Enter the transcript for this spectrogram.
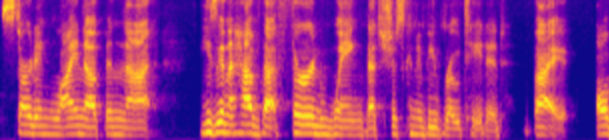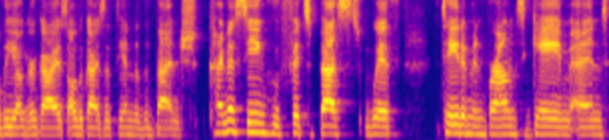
starting lineup in that he's going to have that third wing that's just going to be rotated by all the younger guys, all the guys at the end of the bench, kind of seeing who fits best with Tatum and Brown's game. And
